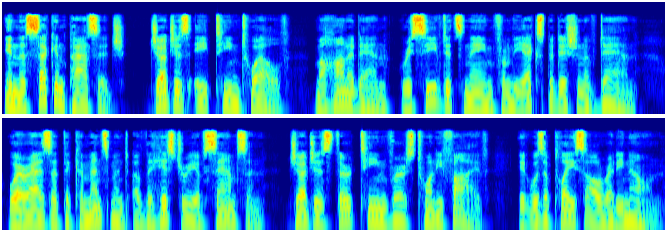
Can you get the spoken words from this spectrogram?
In the second passage, Judges 18:12, Mahaneh-dan received its name from the expedition of Dan, whereas at the commencement of the history of Samson, Judges 13 verse 25, it was a place already known.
